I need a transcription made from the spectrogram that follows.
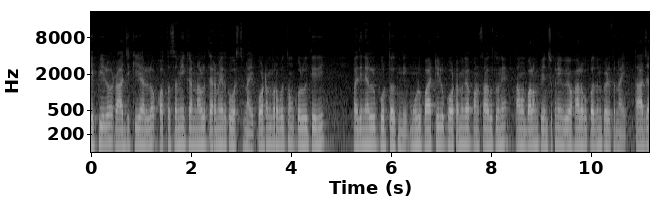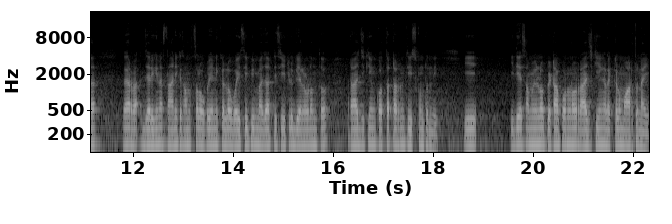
ఏపీలో రాజకీయాల్లో కొత్త సమీకరణాలు తెర మీదకు వస్తున్నాయి. కూటమి ప్రభుత్వం కొలువుతీరి పది నెలలు పూర్తవుతుంది మూడు పార్టీలు కూటమిగా కొనసాగుతూనే తమ బలం పెంచుకునే వ్యూహాలకు పదును పెడుతున్నాయి. తాజాగా జరిగిన స్థానిక సంస్థల ఉప ఎన్నికల్లో వైసీపీ మెజార్టీ సీట్లు గెలవడంతో రాజకీయం కొత్త టర్న్ తీసుకుంటుంది ఈ ఇదే సమయంలో పిఠాపురంలో రాజకీయ లెక్కలు మారుతున్నాయి.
